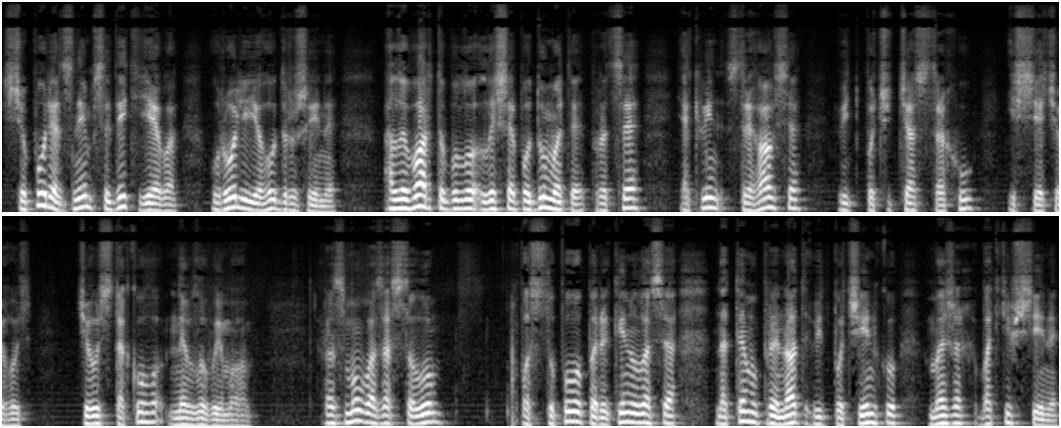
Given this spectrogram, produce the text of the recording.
що поряд з ним сидить Єва у ролі його дружини, але варто було лише подумати про це, як він стригався від почуття страху і ще чогось, чогось такого невловимого. Розмова за столом поступово перекинулася на тему принад відпочинку в межах Батьківщини.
